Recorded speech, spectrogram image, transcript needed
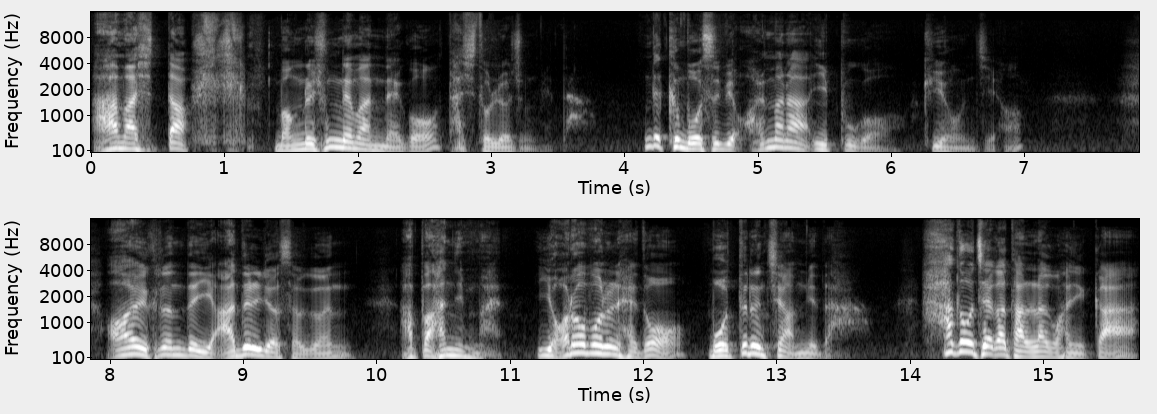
아 맛있다 먹는 흉내만 내고 다시 돌려줍니다. 근데 그 모습이 얼마나 이쁘고 귀여운지요. 아이 그런데 이 아들 녀석은 아빠 한 입만 여러 번을 해도 못 들은 채 합니다. 하도 제가 달라고 하니까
